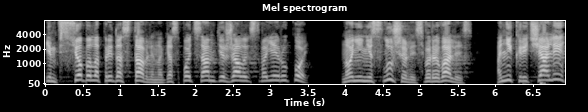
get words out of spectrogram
им все было предоставлено, Господь сам держал их своей рукой, но они не слушались, вырывались, они кричали,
